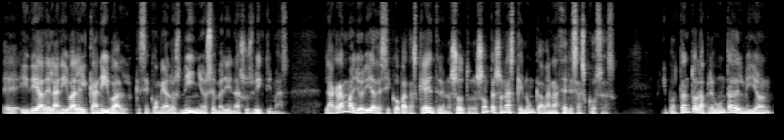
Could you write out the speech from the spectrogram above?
eh, idea del Aníbal el caníbal que se come a los niños y merienda a sus víctimas. La gran mayoría de psicópatas que hay entre nosotros son personas que nunca van a hacer esas cosas. Y por tanto la pregunta del millón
